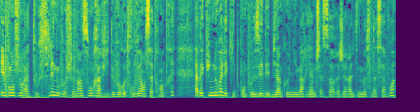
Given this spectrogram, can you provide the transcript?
Et bonjour à tous. Les Nouveaux Chemins sont ravis de vous retrouver en cette rentrée avec une nouvelle équipe composée des bien connus Marianne Chassor et Géraldine Mosna-Savoie,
